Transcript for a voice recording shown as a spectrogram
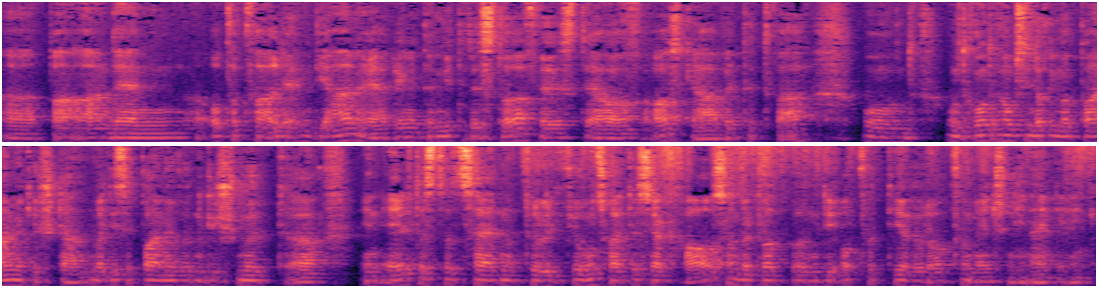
äh, an den Opferpfahl der Indianer erinnert, in der Mitte des Dorfes, der auch ausgearbeitet war. Und, und rundherum sind auch immer Bäume gestanden, weil diese Bäume wurden geschmückt. Äh, in ältester Zeit natürlich für uns heute sehr grausam, weil dort wurden die Opfertiere oder Opfermenschen hineingehängt.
